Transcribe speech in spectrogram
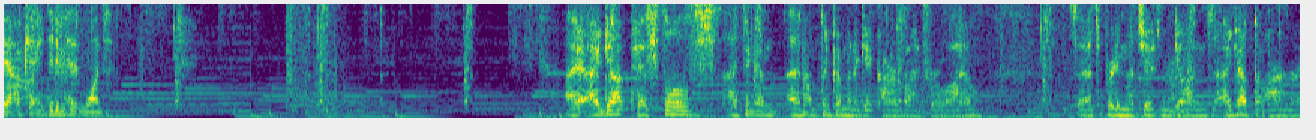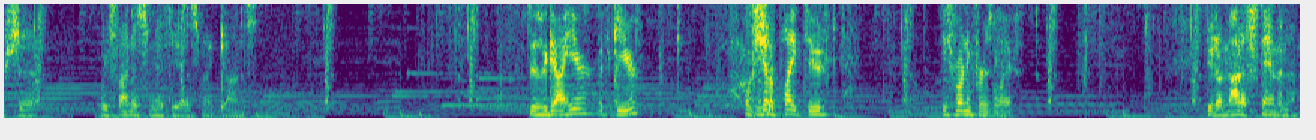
Yeah, okay. Didn't even hit it once. I, I got pistols. I think I'm. I don't think I'm gonna get carbine for a while. So that's pretty much it in guns. I got the armor shit. We find a smithy. Let's make guns. There's a guy here with gear. Oh He's got a pike, dude. He's running for his life. dude! I'm out of stamina.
